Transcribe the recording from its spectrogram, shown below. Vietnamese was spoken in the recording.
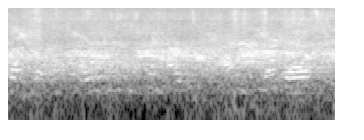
Thank you.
